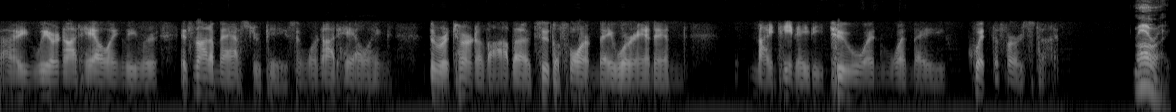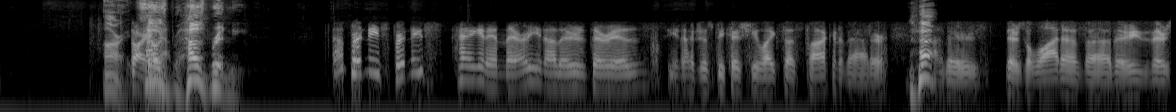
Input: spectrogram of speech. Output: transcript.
I, we are not hailing the. It's not a masterpiece, and we're not hailing the return of ABBA to the form they were in in 1982 when when they quit the first time. All right. All right. Sorry. How's, how's Britney? Uh, Britney's Britney's hanging in there. You know, there there is you know just because she likes us talking about her, uh, there's there's a lot of uh, there there's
